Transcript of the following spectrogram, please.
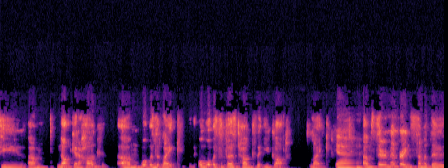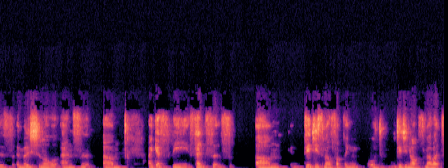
to um, not get a hug? Um, what was it like, or what was the first hug that you got? like yeah um so remembering some of those emotional and um i guess the senses um did you smell something or did you not smell it?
